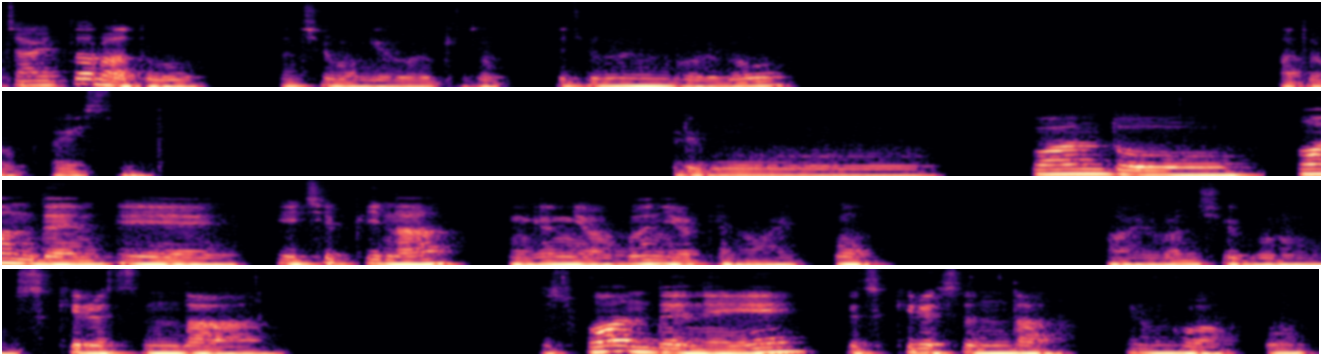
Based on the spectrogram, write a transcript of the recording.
짧더라도 전체 공격을 계속 해주는 걸로 하도록 하겠습니다. 그리고 소환도 소환된 A의 HP나 공격력은 이렇게 나와 있고 아, 이런 식으로 스킬을 쓴다. 소환된 애에 그 스킬을 쓴다. 이런 것 같고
